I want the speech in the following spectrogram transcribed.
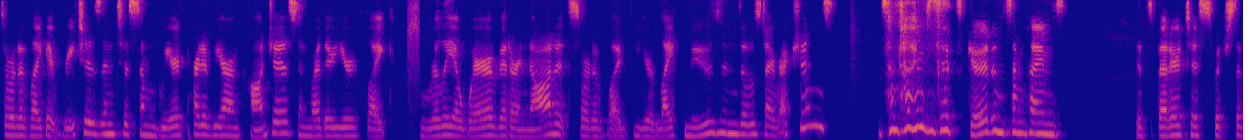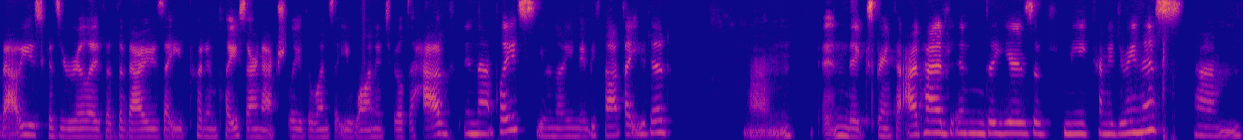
sort of like it reaches into some weird part of your unconscious and whether you're like really aware of it or not, it's sort of like your life moves in those directions. Sometimes it's good and sometimes it's better to switch the values because you realize that the values that you put in place aren't actually the ones that you wanted to be able to have in that place, even though you maybe thought that you did. Um, in the experience that I've had in the years of me kind of doing this, um,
